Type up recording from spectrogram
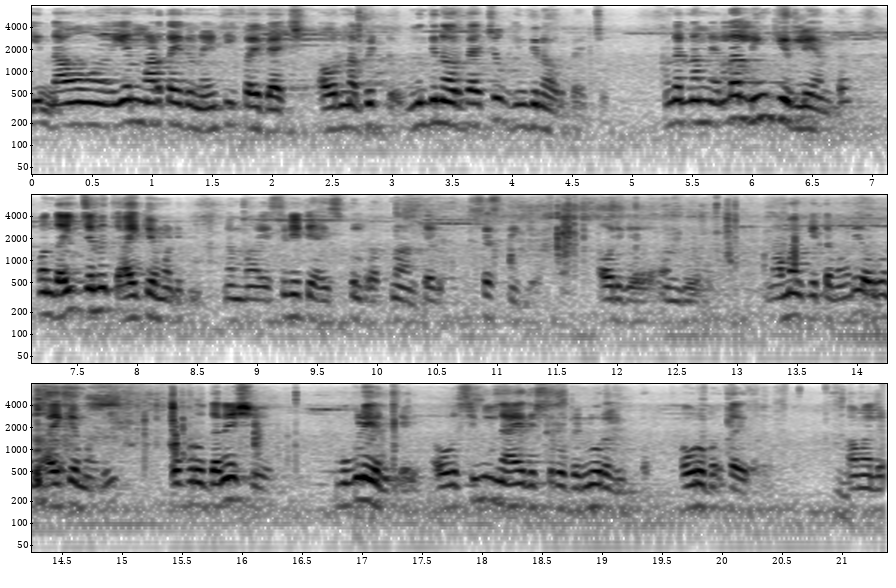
ಈ ನಾವು ಏನು ಮಾಡ್ತಾ ಇದ್ದೀವಿ ನೈಂಟಿ ಫೈವ್ ಬ್ಯಾಚ್, ಅವ್ರನ್ನ ಬಿಟ್ಟು ಮುಂದಿನವ್ರ ಬ್ಯಾಚು, ಹಿಂದಿನವ್ರ ಬ್ಯಾಚು. ಅಂದರೆ ನಮ್ಮ ಎಲ್ಲ ಲಿಂಕ್ ಇರಲಿ ಅಂತ ಒಂದು ಐದು ಜನಕ್ಕೆ ಆಯ್ಕೆ ಮಾಡಿದ್ವಿ. ನಮ್ಮ S D T high school Ratna ಅಂತೇಳಿ ಪ್ರಶಸ್ತಿಗೆ ಅವರಿಗೆ ಒಂದು ನಾಮಾಂಕಿತ ಮಾಡಿ ಅವ್ರಿಗೊಂದು ಆಯ್ಕೆ ಮಾಡಿ. ಒಬ್ಬರು ದನೇಶ್ ಮುಗುಳಿ ಅಂತೇಳಿ ಅವರು ಸಿವಿಲ್ ನ್ಯಾಯಾಧೀಶರು ಬೆಂಗಳೂರಲ್ಲಿ ಇರ್ತಾರೆ ಅವರು ಬರ್ತಾ ಇದ್ದಾರೆ. ಆಮೇಲೆ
